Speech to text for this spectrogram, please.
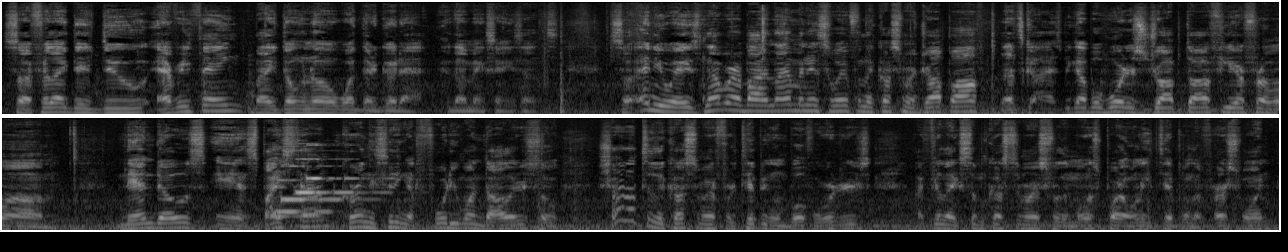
So I feel like they do everything, but I don't know what they're good at, if that makes any sense. So anyways, now we're about nine minutes away from the customer drop off. Go. Guys, we got both orders dropped off here from um, Nando's and Spice Town. Currently sitting at $41. So shout out to the customer for tipping on both orders. I feel like some customers for the most part only tip on the first one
